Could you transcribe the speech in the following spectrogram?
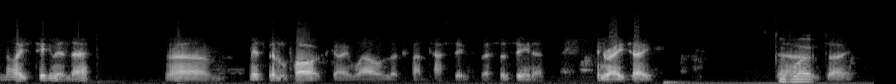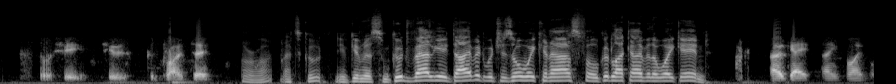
a nice team in there. Um, Miss Middle Park's going well and looks fantastic. Best I've seen her in race eight. Good Um, work. So, so she she was good price too. All right, that's good. You've given us some good value, David, which is all we can ask for. Good luck over the weekend. Okay, thanks, Michael.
